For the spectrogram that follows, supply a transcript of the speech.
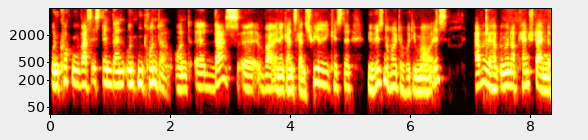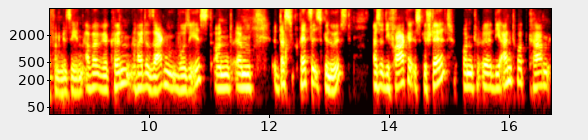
und gucken, was ist denn dann unten drunter. Und äh, das äh, war eine ganz, ganz schwierige Kiste. Wir wissen heute, wo die Mauer ist. Aber wir haben immer noch keinen Stein davon gesehen. Aber wir können heute sagen, wo sie ist. Und ähm, das Rätsel ist gelöst. Also die Frage ist gestellt und äh, die Antwort kam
